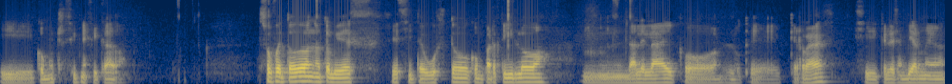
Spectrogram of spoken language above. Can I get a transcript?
y con mucho significado. Eso fue todo, no te olvides que si te gustó compartirlo, Mm, dale like o lo que querrás. Si quieres enviarme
